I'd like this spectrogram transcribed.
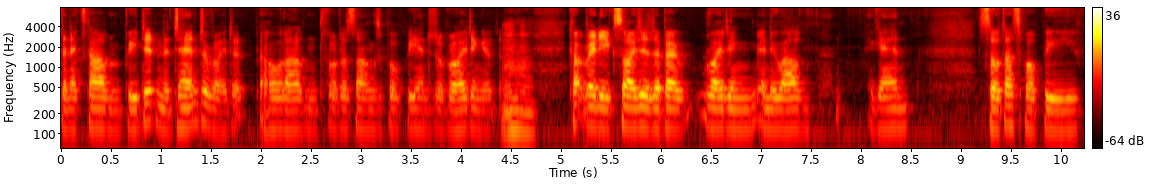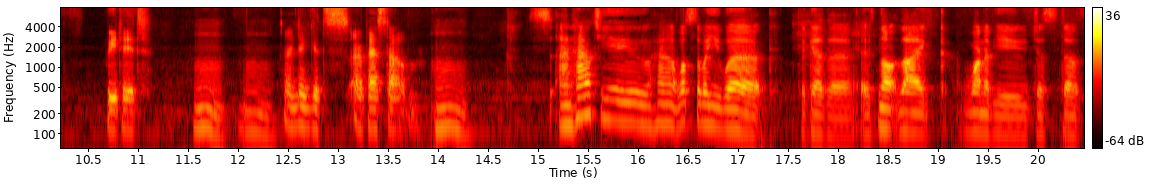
the next album. We didn't intend to write it, a whole album for the songs, but we ended up writing it and Mhm. got really excited about writing a new album again. So that's what we we did. Mm, mm, I think it's our best album. mm. And how do you? How? What's the way you work together? It's not like one of you just does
